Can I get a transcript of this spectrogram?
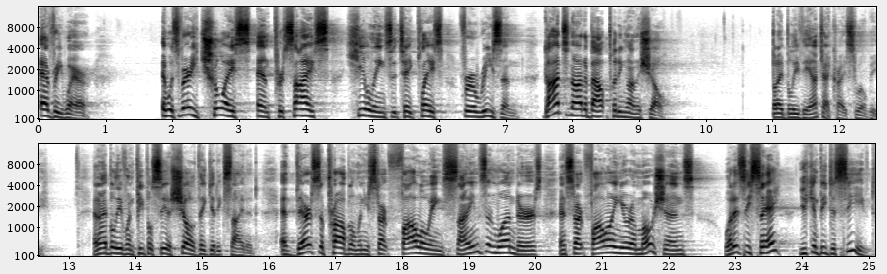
everywhere. It was very choice and precise healings that take place for a reason. God's not about putting on a show but I believe the Antichrist will be. And I believe when people see a show, they get excited. And there's the problem when you start following signs and wonders and start following your emotions. What does he say? You can be deceived.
